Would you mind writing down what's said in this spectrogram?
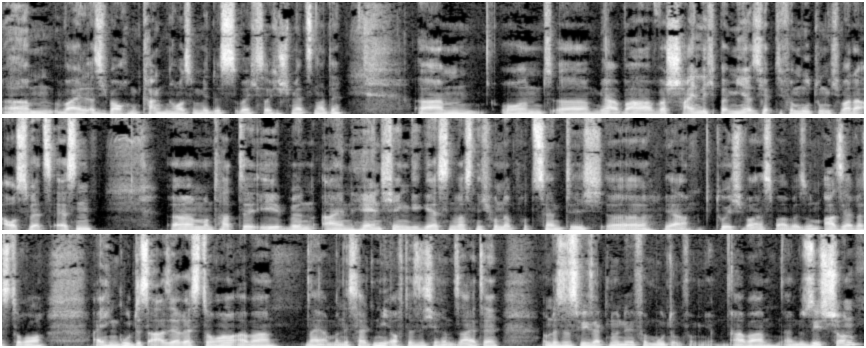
ähm, weil also ich war auch im Krankenhaus, weil, das, weil ich solche Schmerzen hatte. Ähm, und äh, ja, war wahrscheinlich bei mir, also ich habe die Vermutung, ich war da auswärts essen ähm, und hatte eben ein Hähnchen gegessen, was nicht hundertprozentig äh, ja, durch war. Es war bei so einem Asia-Restaurant, eigentlich ein gutes Asia-Restaurant, aber naja, man ist halt nie auf der sicheren Seite und das ist wie gesagt nur eine Vermutung von mir. Aber ähm, du siehst schon,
